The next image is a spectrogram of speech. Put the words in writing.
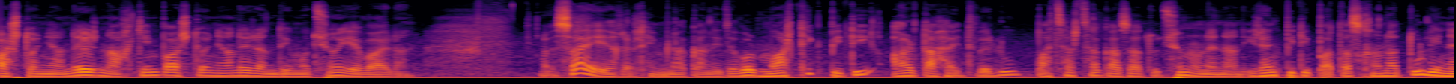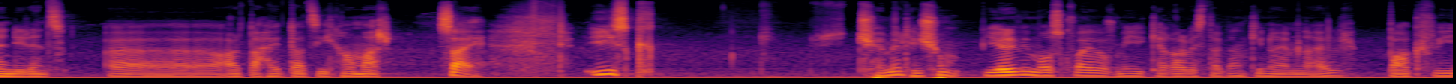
պաշտոնյաներ, նախկին պաշտոնյաներ, ընդդիմություն եւ այլն։ Սա է եղել հիմնականից, որ մարդիկ պիտի արտահայտվելու բացարձակ ազատություն ունենան, իրենք պիտի պատասխանատու լինեն իրենց արտահայտածի համար։ Սա է։ Իսկ չեմ էլ հիշում, երևի Մոսկվայով մի գեղարվեստական կինո եմ նայել, Բաքվի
